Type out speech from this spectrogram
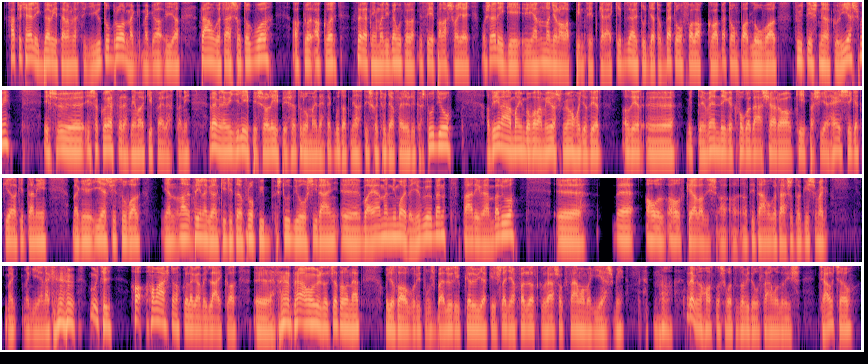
hát, hogyha elég bevételem lesz így YouTube-ról, meg, meg a, a támogatásotokból, akkor, akkor szeretném majd így bemutatni szépen lassan, hogy most eléggé ilyen nagyon alappincét kell elképzelni, tudjátok, betonfalakkal, betonpadlóval, fűtés nélkül ilyesmi, és, és akkor ezt szeretném majd kifejleszteni. Remélem, így lépésről lépésre tudom majd nektek mutatni azt is, hogy hogyan fejlődik a stúdió. Az én álmaimban valami olyasmi van, hogy azért azért, mit tudom, vendégek fogadására képes ilyen helyiséget kialakítani, meg ilyesmi, szóval ilyen tényleg olyan kicsit a profi stúdiós irányba elmenni majd a jövőben, pár éven belül, de ahhoz, ahhoz kell az is, a, a ti támogatásotok is, meg, meg, meg ilyenek. Úgyhogy ha, ha más nem, akkor legalább egy lájkkal támogass a csatornát, hogy az algoritmusba előrébb kerüljek, és legyen feliratkozások száma, meg ilyesmi. Na, remélem hasznos volt ez a videó számodra is. Ciao, ciao!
